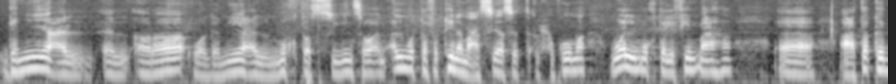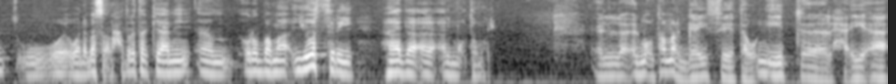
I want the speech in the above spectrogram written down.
جميع الآراء وجميع المختصين سواء المتفقين مع سياسة الحكومة والمختلفين معها. أعتقد وأنا بسأل حضرتك يعني ربما يثري هذا المؤتمر. المؤتمر جاي في توقيت الحقيقة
